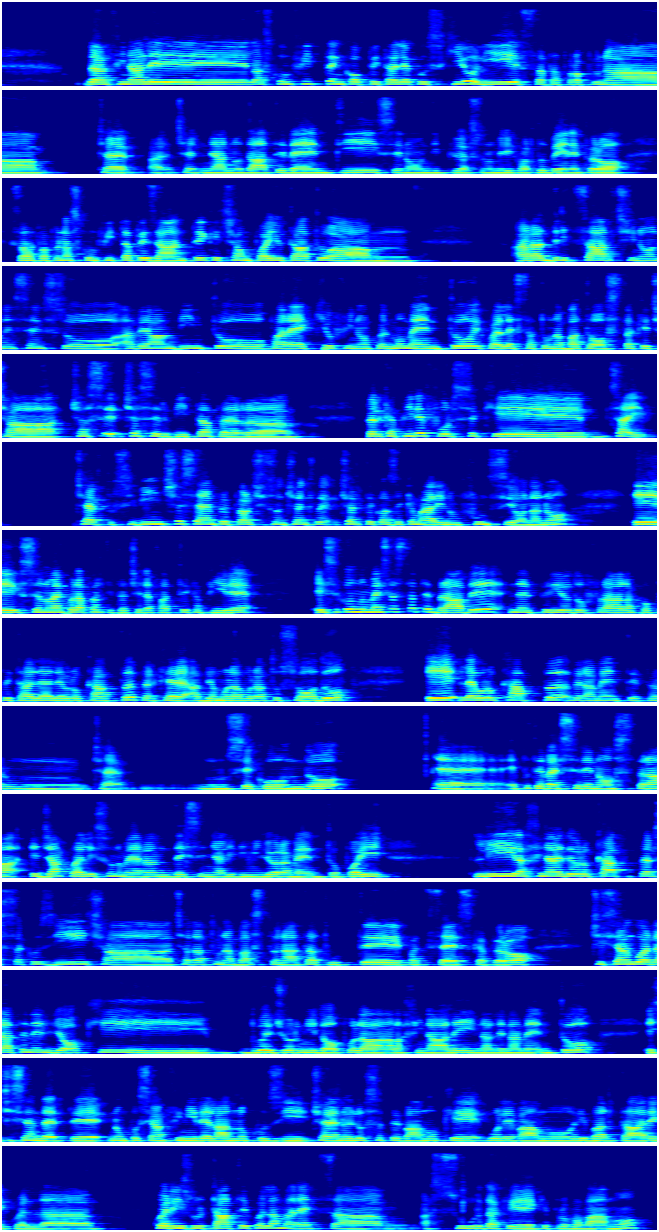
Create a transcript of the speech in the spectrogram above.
dalla finale, la sconfitta in Coppa Italia con Schio lì è stata proprio una... Cioè, ah, cioè, ne hanno date 20, se non di più, adesso non mi ricordo bene, però è stata proprio una sconfitta pesante che ci ha un po' aiutato a, a raddrizzarci, no? nel senso avevamo vinto parecchio fino a quel momento e quella è stata una batosta che ci, ha, ci, ha, ci è servita per, per, capire forse che, sai, certo si vince sempre, però ci sono certe, certe cose che magari non funzionano e secondo me quella partita ce le ha fatte capire. E secondo me siamo state brave nel periodo fra la Coppa Italia e l'Eurocup perché abbiamo lavorato sodo. E l'Eurocup veramente per un, cioè, un secondo eh, e poteva essere nostra. E già quelli secondo me erano dei segnali di miglioramento. Poi lì la finale d'Eurocup persa così ci ha, ci ha dato una bastonata a tutte pazzesca. Però ci siamo guardate negli occhi due giorni dopo la, la finale in allenamento e ci siamo dette non possiamo finire l'anno così, cioè noi lo sapevamo che volevamo ribaltare quel, quel risultato e quell'amarezza assurda che, che provavamo.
